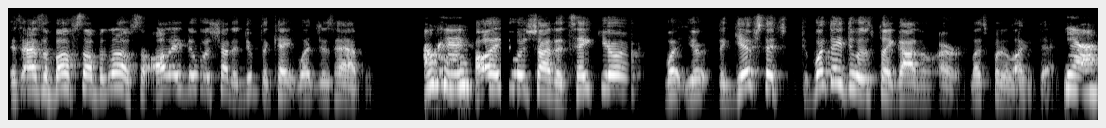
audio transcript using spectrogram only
It's as above, so below. So all they do is try to duplicate what just happened. Okay. All they do is try to take your what your the gifts that what they do is play God on earth. Let's put it like that. Yeah.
